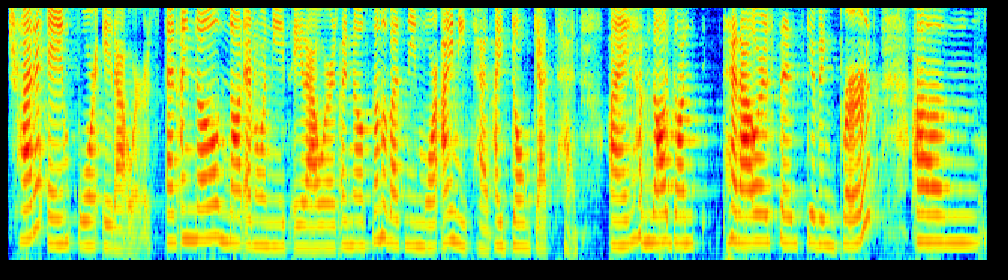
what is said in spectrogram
Try to aim for eight hours. And i know not everyone needs eight hours. I know some of us need more. I need 10 i don't get 10 i have not gone 10 hours since giving birth. Um,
